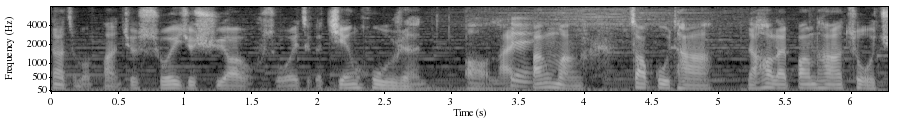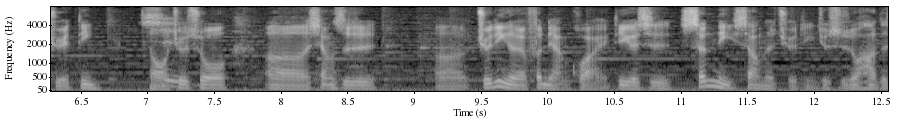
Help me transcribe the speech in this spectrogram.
那怎么办？就所以就需要所谓这个监护人哦来帮忙照顾他，然后来帮他做决定哦，就是说呃像是。呃，决定可能分两块，第一个是生理上的决定，就是说他的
